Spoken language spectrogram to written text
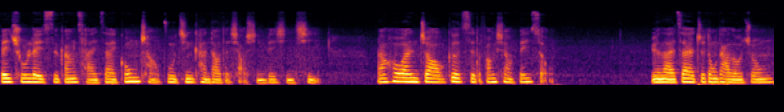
飞出类似刚才在工厂附近看到的小型飞行器，然后按照各自的方向飞走。原来在这栋大楼中，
